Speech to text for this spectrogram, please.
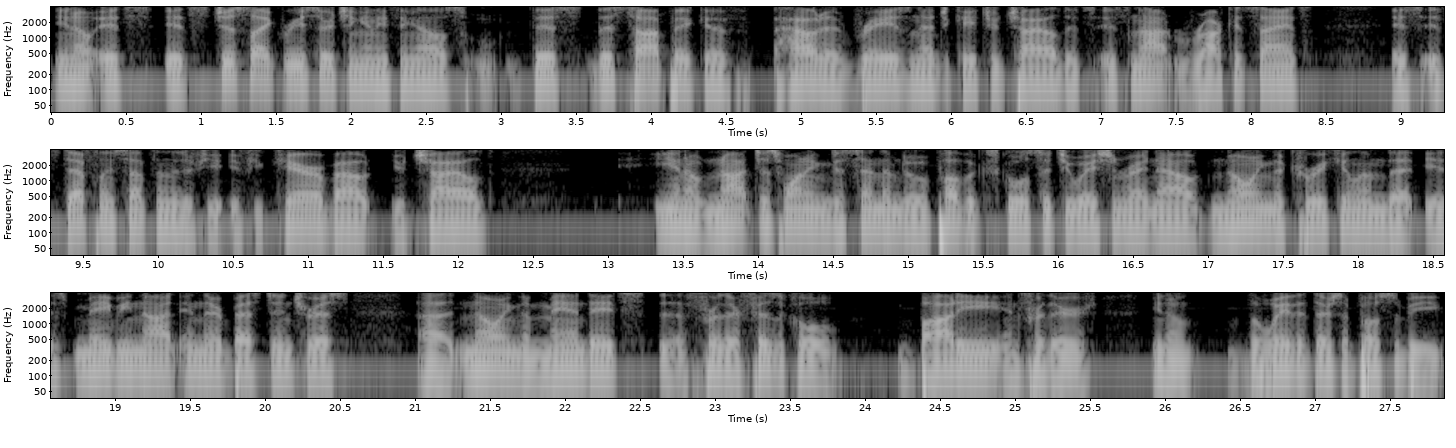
You know, it's it's just like researching anything else. This this topic of how to raise and educate your child, it's it's not rocket science. It's it's definitely something that if you if you care about your child, you know, not just wanting to send them to a public school situation right now, knowing the curriculum that is maybe not in their best interest, uh, knowing the mandates uh, for their physical body and for their, you know, the way that they're supposed to be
